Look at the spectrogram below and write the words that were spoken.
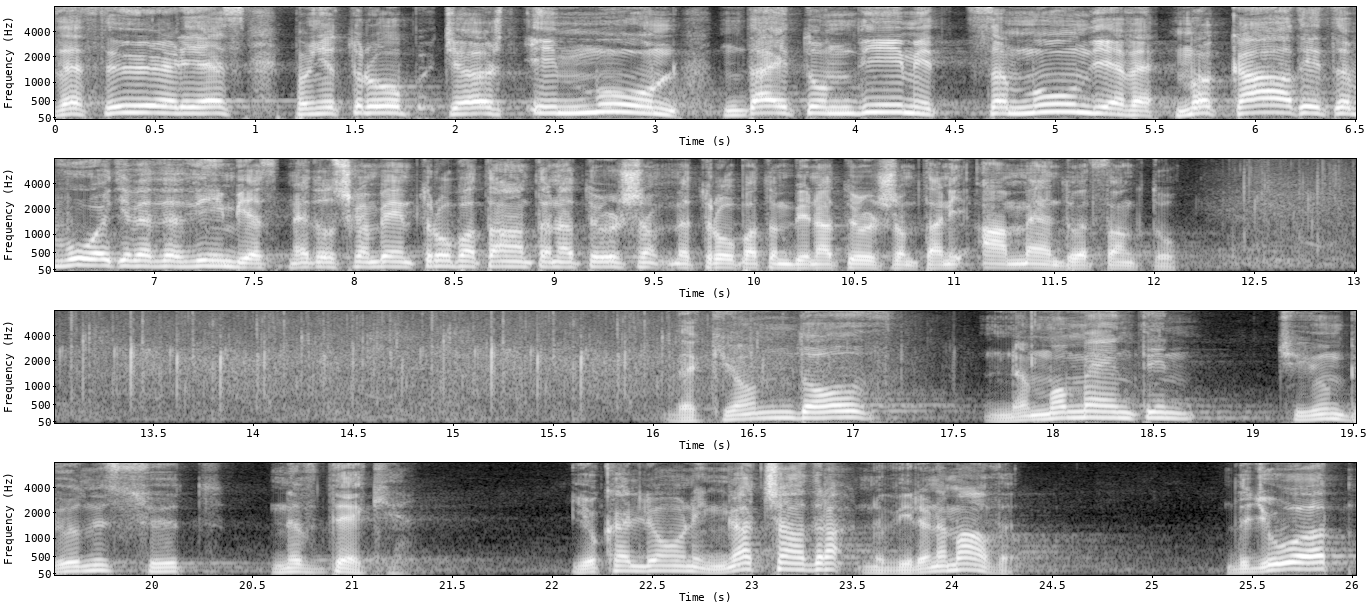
dhe thyerjes, për një trup që është imun ndaj tundimit, sëmundjeve, mëkatit, vuajtjeve dhe dhimbjes. Ne do të shkëmbejmë trupat tanë të natyrshëm me trupa të mbinatyrshëm. Tani amen duhet thënë këtu. Dhe kjo ndodh Në momentin që ju mbyllni sytë në vdekje, ju kaloni nga çadra në vilën e madhe. Dëgjuat?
